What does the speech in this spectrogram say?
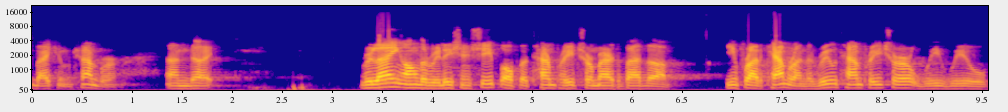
vacuum chamber. And uh, relying on the relationship of the temperature measured by the infrared camera and the real temperature, we will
